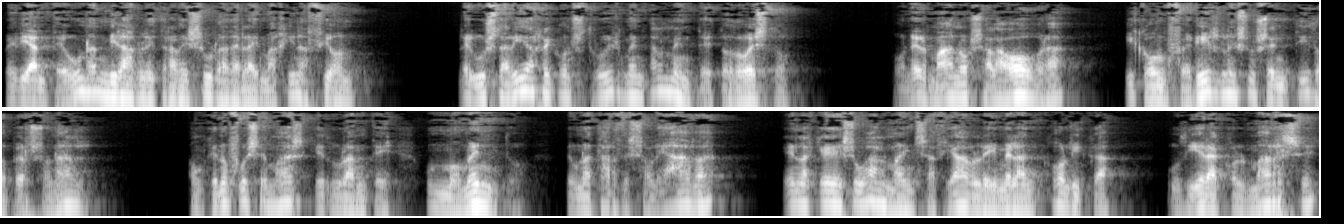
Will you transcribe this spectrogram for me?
Mediante una admirable travesura de la imaginación, le gustaría reconstruir mentalmente todo esto, poner manos a la obra y conferirle su sentido personal, aunque no fuese más que durante un momento de una tarde soleada en la que su alma insaciable y melancólica pudiera colmarse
